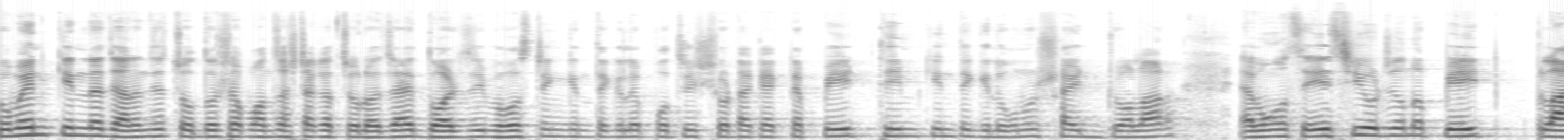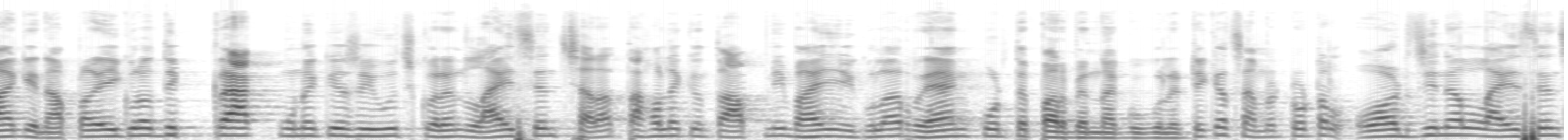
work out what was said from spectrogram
ডোমেন কিনলে জানেন যে চোদ্দোশো পঞ্চাশ টাকা চলে যায়, দশ জিবি হোস্টিং কিনতে গেলে পঁচিশশো টাকা, একটা পেইড থিম কিনতে গেলে উনষাট ডলার এবং হচ্ছে এসিওর জন্য পেইড প্লাগ ইন আপনারা এইগুলো যদি ক্র্যাক কোনো কিছু ইউজ করেন লাইসেন্স ছাড়া, তাহলে কিন্তু আপনি ভাই এগুলো র্যাঙ্ক করতে পারবেন না গুগলে ঠিক আছে? আমরা টোটাল অরিজিনাল লাইসেন্স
